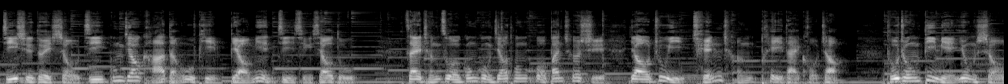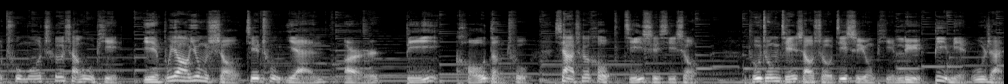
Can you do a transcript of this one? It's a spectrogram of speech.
及时对手机、公交卡等物品表面进行消毒。在乘坐公共交通或班车时，要注意全程佩戴口罩。途中避免用手触摸车上物品，也不要用手接触眼、耳、鼻、口等处。下车后及时洗手。途中减少手机使用频率，避免污染。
